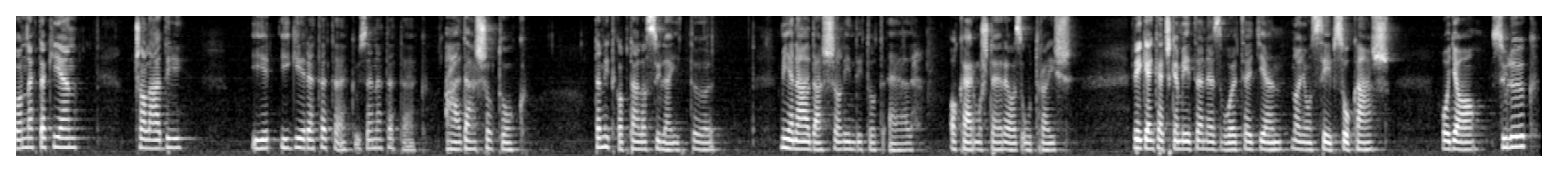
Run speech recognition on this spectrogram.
Van nektek ilyen családi ígéretetek, üzenetetek, áldásotok? Te mit kaptál a szüleidtől? Milyen áldással indított el? Akár most erre az útra is. Régen Kecskeméten ez volt egy ilyen nagyon szép szokás, hogy a szülők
